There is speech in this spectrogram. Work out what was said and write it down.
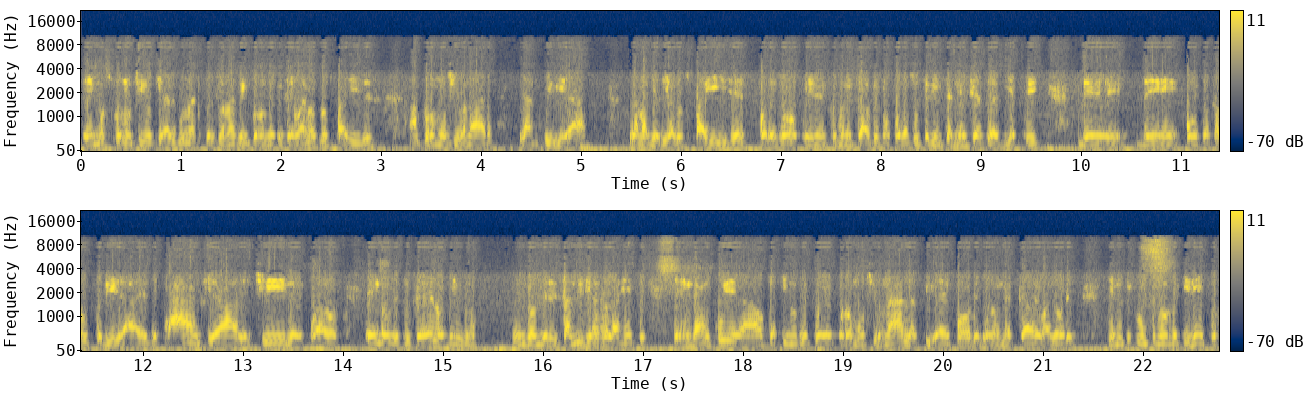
Hemos conocido que hay algunas personas en Colombia que se van a otros países a promocionar la actividad. La mayoría de los países, por eso en el comunicado que sacó la superintendencia se advierte de, de otras autoridades de Francia, de Chile, de Ecuador, en donde sucede lo mismo en donde le están diciendo a la gente, tengan cuidado que aquí no se puede promocionar la actividad de pobres o el mercado de valores, tienen que cumplir unos requisitos.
